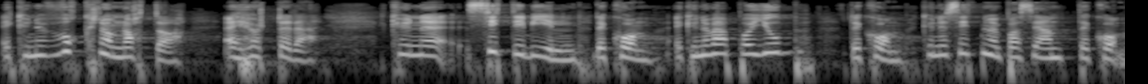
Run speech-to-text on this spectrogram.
Jeg kunne våkne om natta, jeg hørte det. Jeg kunne sitte i bilen, det kom. Jeg kunne være på jobb, det kom. Jeg kunne sitte med pasient, det kom.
